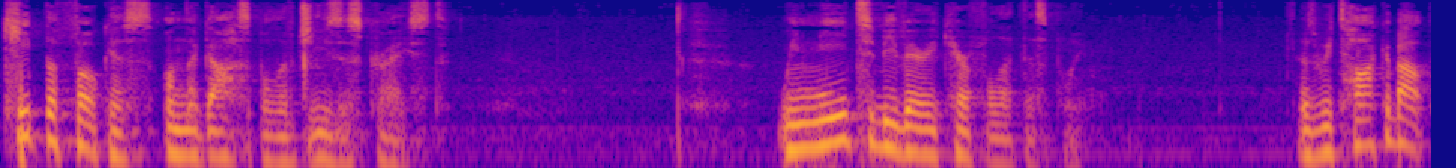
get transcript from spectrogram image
Keep the focus on the gospel of Jesus Christ. We need to be very careful at this point. As we talk about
